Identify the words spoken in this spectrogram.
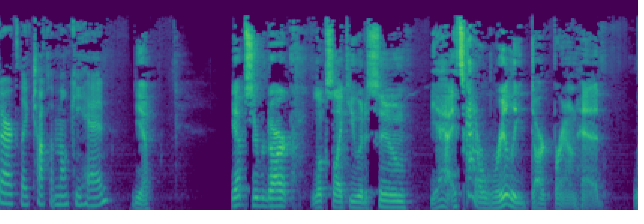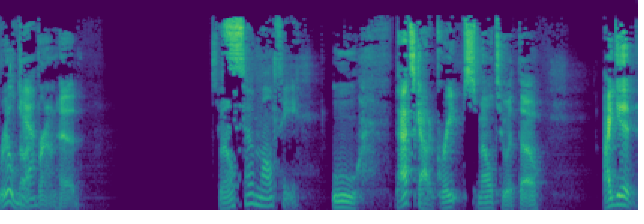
Dark, like chocolate milky head. Yeah. Yep, super dark. Looks like you would assume. Yeah, it's got a really dark brown head. Real dark Yeah. brown head. Smell? So malty. Ooh, that's got a great smell to it, though. I get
